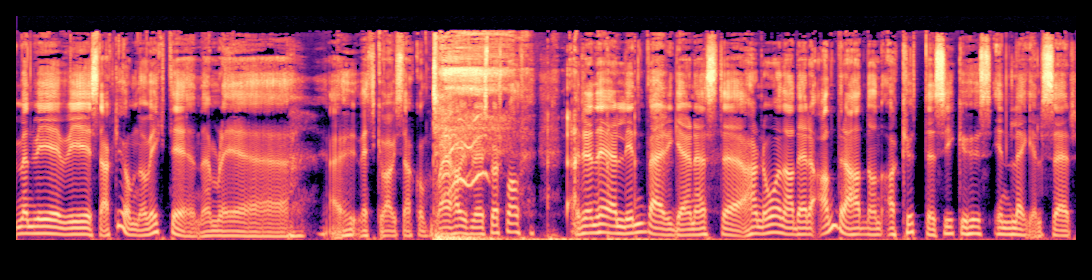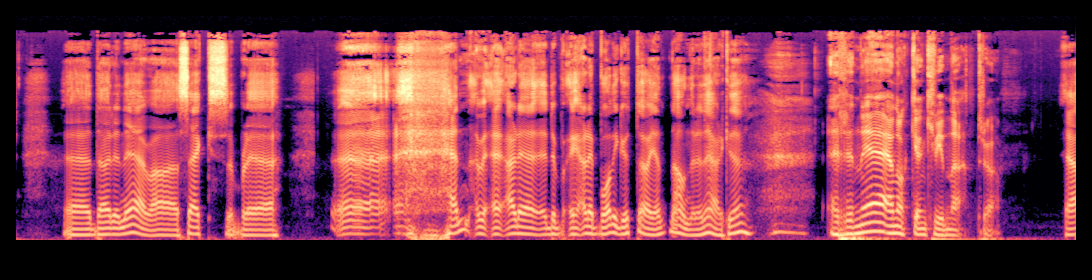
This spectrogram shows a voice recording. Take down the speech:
men vi, vi snakker jo om noe viktig, nemlig eh, Jeg vet ikke hva vi snakker om. Jeg Har jo flere spørsmål? René Lindberg er neste. Har noen av dere andre hatt noen akutte sykehusinnleggelser? Eh, da René var seks, ble eh, hen, er, det, er det både gutte- og jentenavn René, er det ikke det? René er nok en kvinne, tror jeg. Ja,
